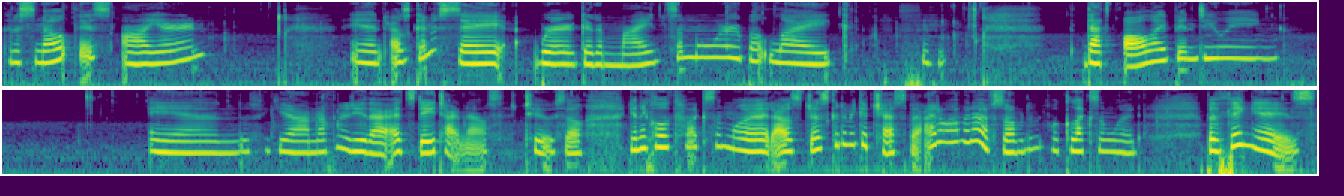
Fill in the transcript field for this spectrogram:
Gonna smelt this iron. And I was gonna say we're gonna mine some more, but like that's all I've been doing. And yeah, I'm not gonna do that. It's daytime now too, so I'm gonna go collect some wood. I was just gonna make a chest, but I don't have enough, so I'm gonna go collect some wood. But the thing is,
